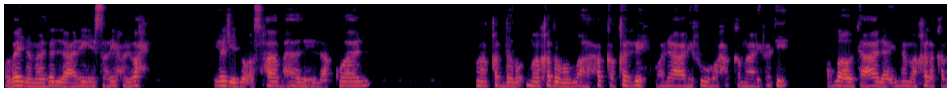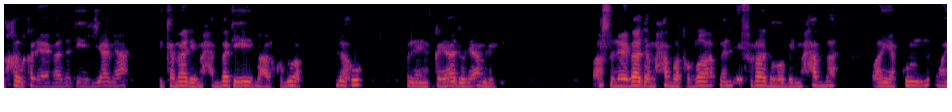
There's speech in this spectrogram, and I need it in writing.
وبين ما دل عليه صريح الوحي يجد أصحاب هذه الأقوال ما قدروا ما قدروا الله حق قدره ولا عرفوه حق معرفته. فالله تعالى إنما خلق الخلق لعبادته الجامعة لكمال محبته مع الخضوع له والانقياد لأمره. وأصل العبادة محبة الله بل إفراده بالمحبة وأن يكون وأن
